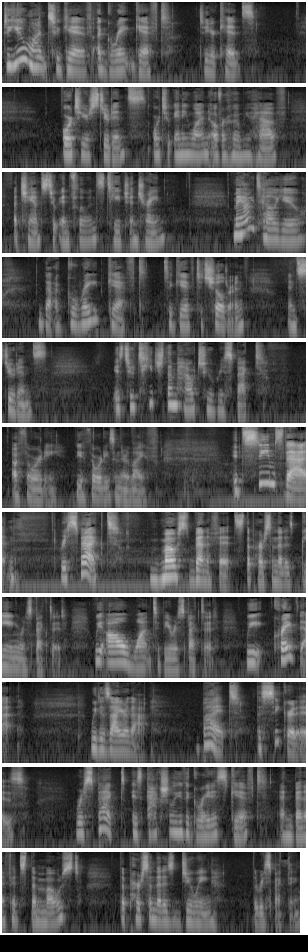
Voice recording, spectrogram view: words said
Do you want to give a great gift to your kids or to your students or to anyone over whom you have a chance to influence, teach, and train? May I tell you that a great gift to give to children and students is to teach them how to respect authority, the authorities in their life. It seems that respect most benefits the person that is being respected. We all want to be respected. We crave that. We desire that. But the secret is respect is actually the greatest gift and benefits the most the person that is doing the respecting.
